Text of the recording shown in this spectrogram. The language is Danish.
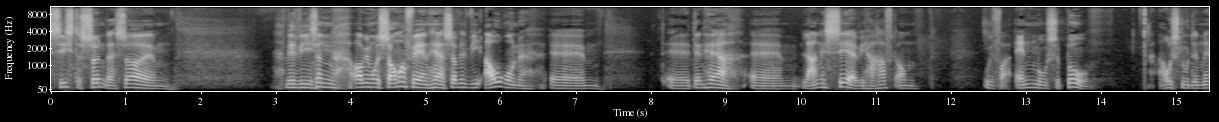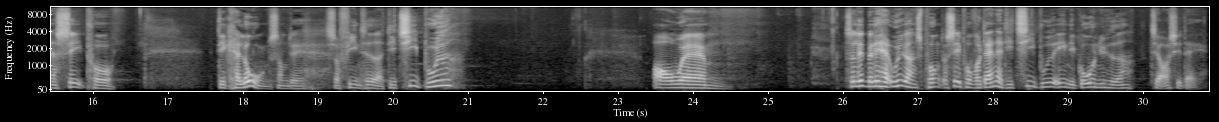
sidste søndag, så øh, vil vi sådan op imod sommerferien her, så vil vi afrunde øhm, øh, den her øh, lange serie, vi har haft om ud fra anden Mosebog. Afslutte med at se på dekalon, som det så fint hedder. De ti bud. Og øh, så lidt med det her udgangspunkt og se på, hvordan er de 10 bud egentlig gode nyheder til os i dag.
